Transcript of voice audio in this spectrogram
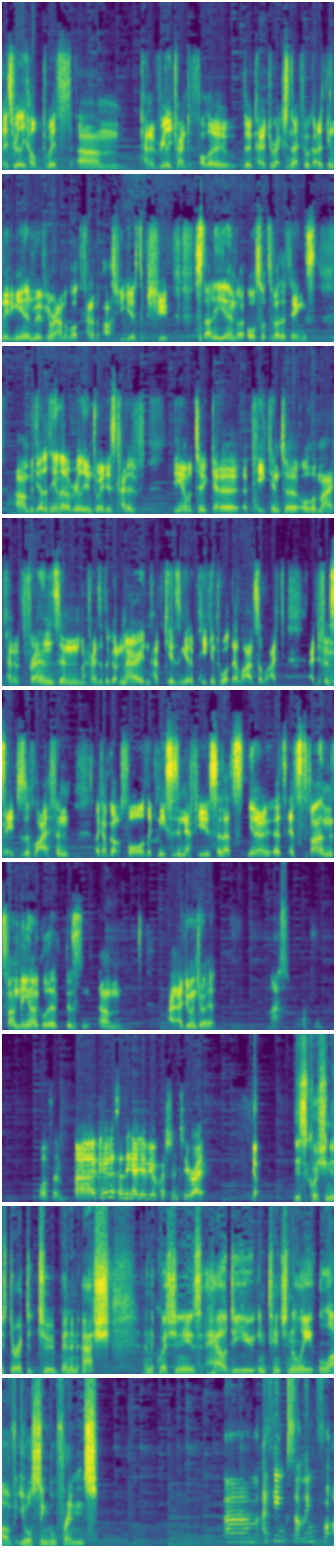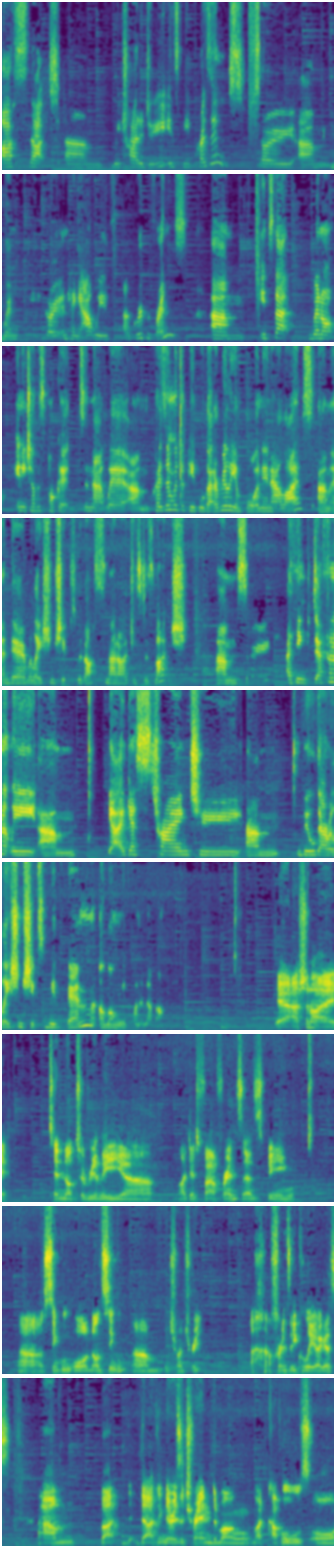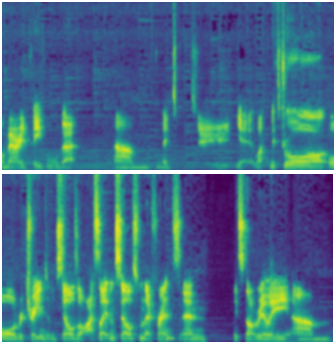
it's really helped with um, kind of really trying to follow the kind of direction that I feel God has been leading me in and moving around a lot kind of the past few years to pursue study and all sorts of other things. Um, but the other thing that I've really enjoyed is kind of being able to get a, a peek into all of my kind of friends and my friends that have gotten married and had kids and get a peek into what their lives are like at different Mm. stages of life. And like I've got four like nieces and nephews, so that's you know it's it's fun. It's fun being an uncle. There's um, I, I do enjoy it. Nice. Awesome. Awesome. Uh, Curtis, I think I gave you a question too, right? Yep. This question is directed to Ben and Ash, and the question is How do you intentionally love your single friends? Um, I think something for us that um, we try to do is be present. So um, when we go and hang out with a group of friends, um, it's that we're not in each other's pockets and that we're um, present with the people that are really important in our lives um, and their relationships with us matter just as much. Um, so I think definitely, um, yeah, I guess trying to um, build our relationships with them along with one another. Yeah, Ash and I tend not to really uh, identify our friends as being uh, single or non-single. Um, we try and treat our friends equally, I guess. Um, but th- I think there is a trend among like couples or married people that um, they tend to, yeah, like withdraw or retreat into themselves or isolate themselves from their friends, and it's not really, um,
